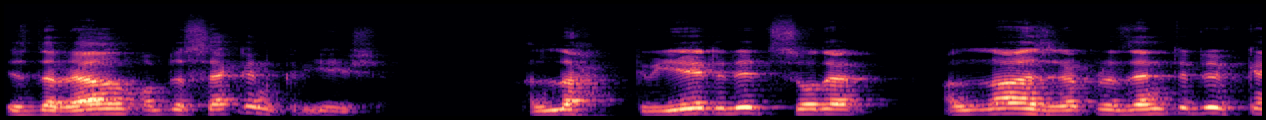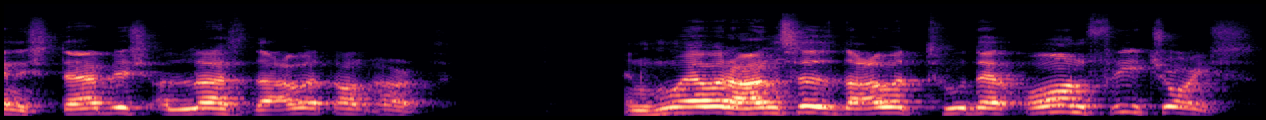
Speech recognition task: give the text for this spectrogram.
is the realm of the second creation. Allah created it so that Allah's representative can establish Allah's da'wat on earth. And whoever answers da'wat through their own free choice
